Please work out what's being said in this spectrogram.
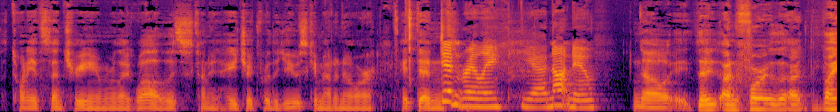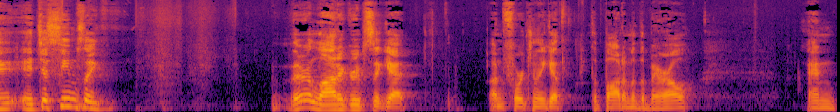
the 20th century and we're like, wow, this kind of hatred for the Jews came out of nowhere. It didn't. Didn't really. Yeah, not new. No, it- the unfor- like it just seems like there are a lot of groups that get unfortunately get the bottom of the barrel. And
